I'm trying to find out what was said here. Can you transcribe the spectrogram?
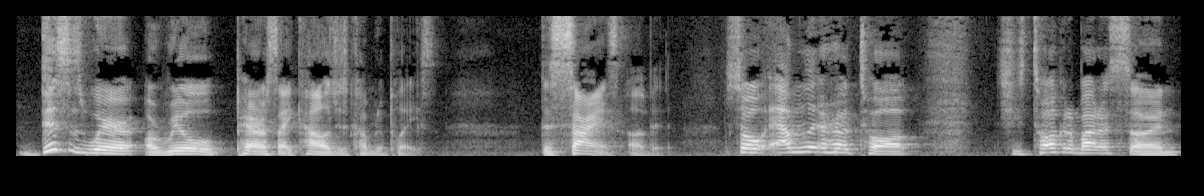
This is where a real parapsychologist comes to place the science of it. So I'm letting her talk. She's talking about her son.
